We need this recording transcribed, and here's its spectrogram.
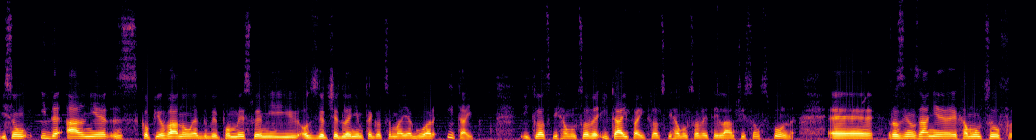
i są idealnie skopiowaną jak gdyby pomysłem i odzwierciedleniem tego, co ma Jaguar E-Type i klocki hamulcowe E-Type'a i klocki hamulcowe tej Lancia są wspólne. E, rozwiązanie hamulców e,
